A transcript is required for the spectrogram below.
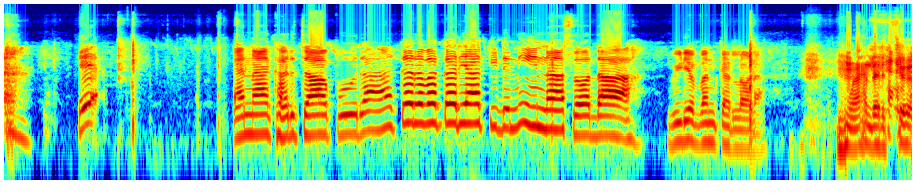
હે? એના ખર્ચા પૂરા કરવા કર્યા કિડની ના સોદા. વિડિયો બંધ કર લોડા. માદર છો.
